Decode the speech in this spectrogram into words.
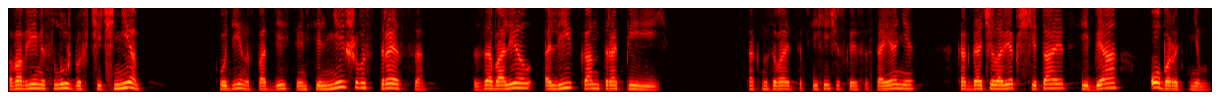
во время службы в Чечне Кудинов под действием сильнейшего стресса заболел ликантропией. Так называется психическое состояние, когда человек считает себя оборотнем.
